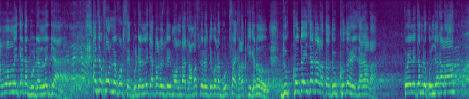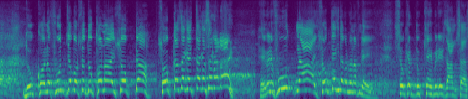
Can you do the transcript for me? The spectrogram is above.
আল্লাহর লেগে না বুডার লেগে? আচ্ছা ফললে পড়ছে বুডার লেগে আপনার যদি মনটা নামাজ পড়ে যদি কোনো বুট পায়, খারাপ কি কেন? দুঃখ তো এই জায়গাটা তো, দুঃখ তো এই জায়গাটা। কইলে আমরা কোন জায়গাটা? দুঃখ হলো ফুট যে পড়ছে, দুঃখ নাই শোকটা। শোকটা জায়গায় গেছে কেন হেবিড়ি ফুট নাই, চোখ দিয়ে কিনা করবেন আপনি। চোখের দুঃখে হেবিড়ির জান শেষ।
